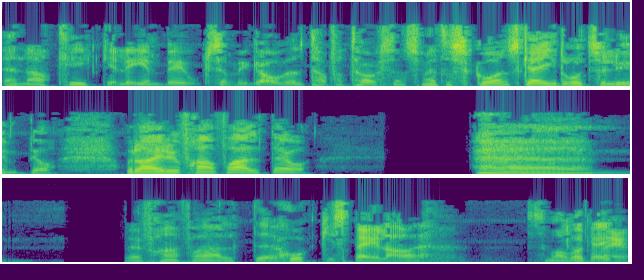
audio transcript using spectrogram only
en artikel i en bok som vi gav ut här för ett tag sedan som heter Skånska idrottsolympier. Och där är det ju framförallt då eh, framförallt eh, hockeyspelare som har varit Okej. med.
